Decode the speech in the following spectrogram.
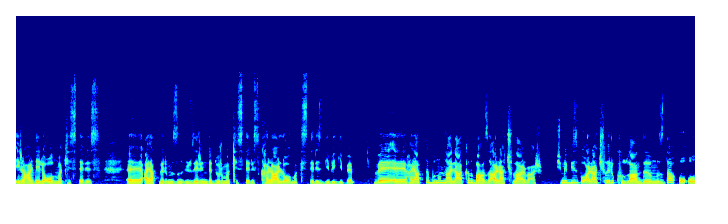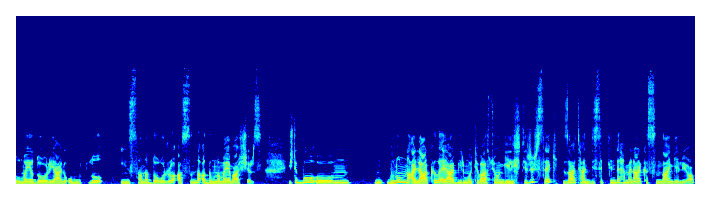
iradeli olmak isteriz, e, ayaklarımızın üzerinde durmak isteriz, kararlı olmak isteriz gibi gibi. Ve e, hayatta bununla alakalı bazı araçlar var. Şimdi biz bu araçları kullandığımızda o olmaya doğru yani o mutlu insana doğru aslında adımlamaya başlarız. İşte bu um, bununla alakalı eğer bir motivasyon geliştirirsek zaten disiplinde hemen arkasından geliyor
